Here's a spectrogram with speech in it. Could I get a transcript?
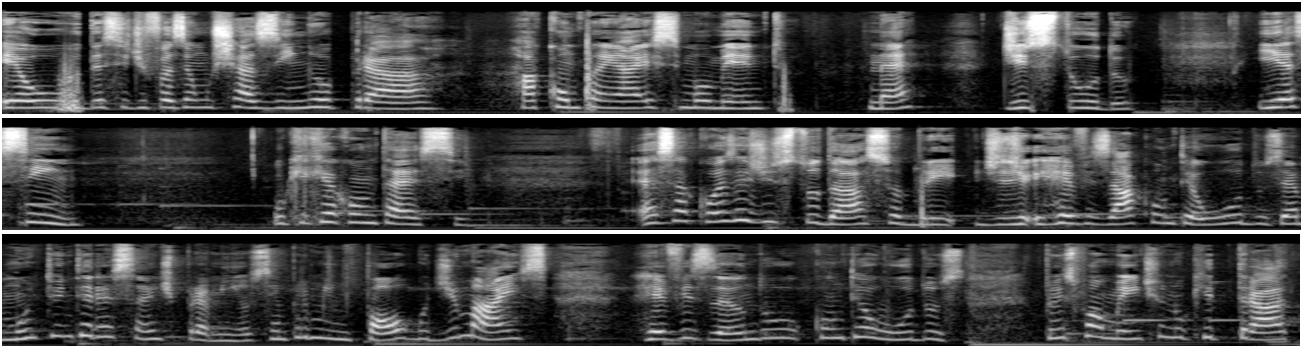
eu decidi fazer um chazinho para acompanhar esse momento, né, de estudo. E assim, o que que acontece? Essa coisa de estudar sobre, de revisar conteúdos é muito interessante para mim. Eu sempre me empolgo demais revisando conteúdos, principalmente no que trata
